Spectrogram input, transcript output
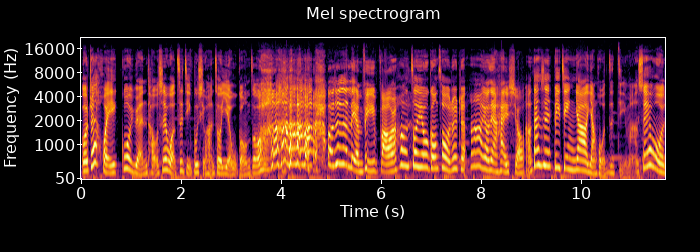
我觉得回过源头是我自己不喜欢做业务工作，我就是脸皮薄，然后做业务工作我就觉得啊有点害羞啊，但是毕竟要养活自己嘛，所以我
